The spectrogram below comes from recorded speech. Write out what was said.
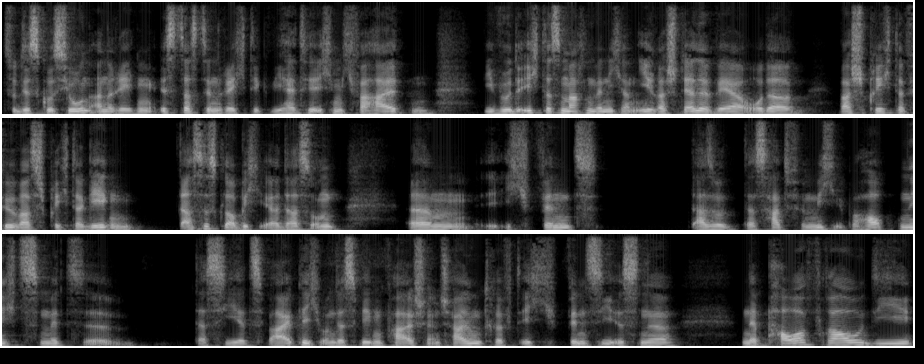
zur Diskussion anregen, ist das denn richtig? Wie hätte ich mich verhalten? Wie würde ich das machen, wenn ich an ihrer Stelle wäre? Oder was spricht dafür, was spricht dagegen? Das ist, glaube ich, eher das. Und ähm, ich finde, also das hat für mich überhaupt nichts mit, äh, dass sie jetzt weiblich und deswegen falsche Entscheidungen trifft. Ich finde, sie ist eine, eine Powerfrau, die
